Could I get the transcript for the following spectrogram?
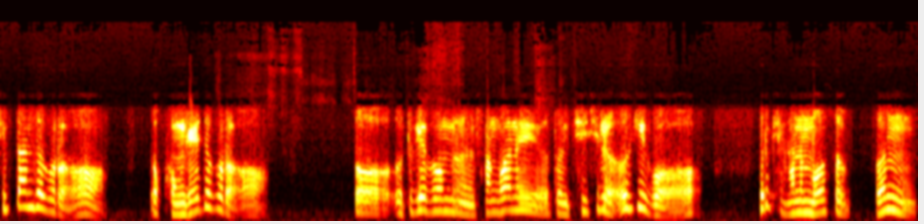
집단적으로 또 공개적으로 또 어떻게 보면 상관의 어떤 지시를 어기고 그렇게 하는 모습은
